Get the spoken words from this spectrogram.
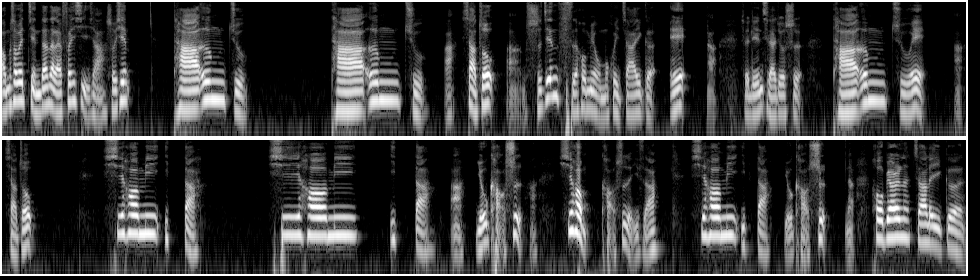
好，我们稍微简单的来分析一下。首先，다음 주， 다음 주， 啊，下周啊，时间词后面我们会加一个 a 啊，所以连起来就是다음주 에， 啊，下周。시험이있 다， 시험이있 다， 啊，有考试啊，시험考试的意思啊，시험이있 다， 有考试。 那后边呢加了一个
